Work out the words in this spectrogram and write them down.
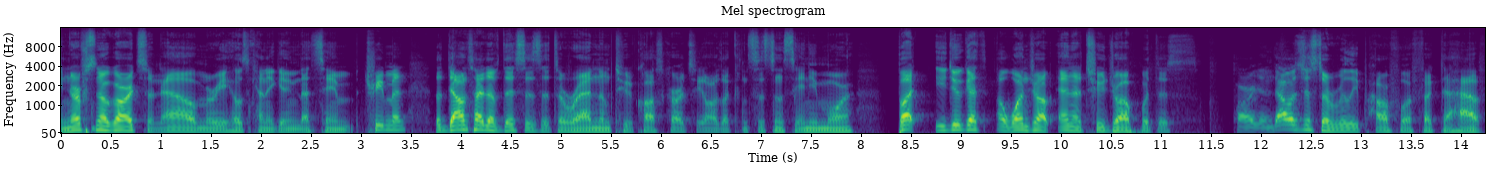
nerf Snowguard, so now Maria Hill's kind of getting that same treatment. The downside of this is it's a random two cost card, so you don't have the consistency anymore. But you do get a one drop and a two drop with this card, and that was just a really powerful effect to have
